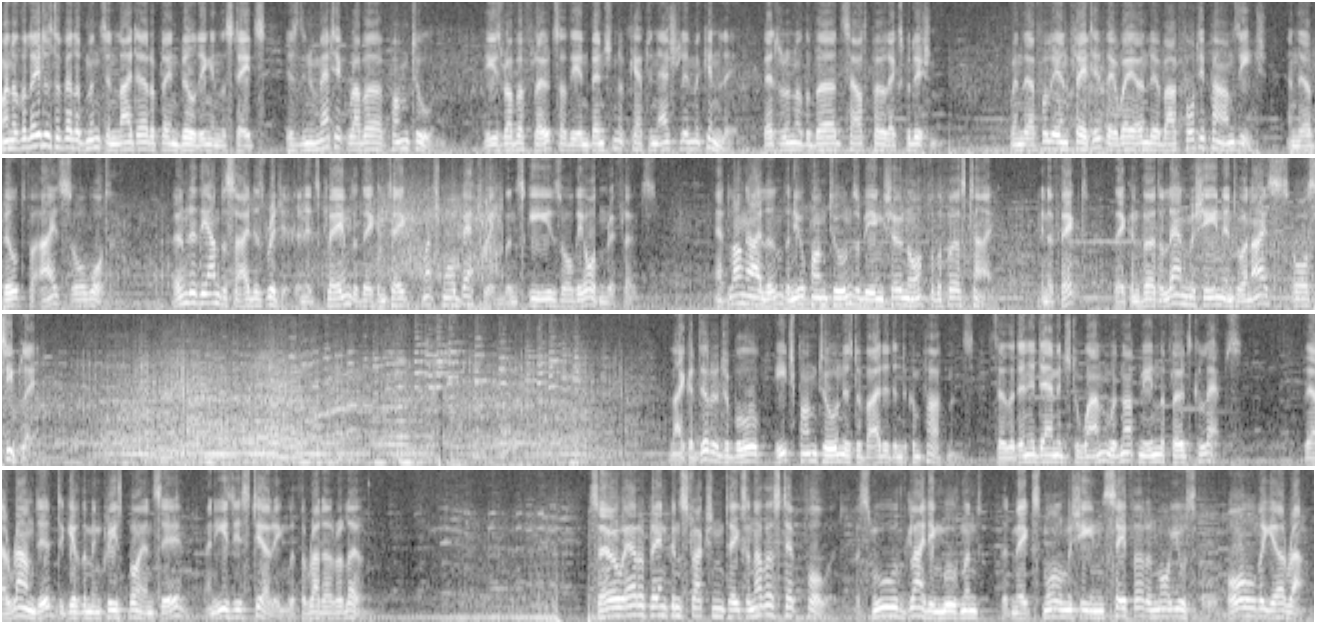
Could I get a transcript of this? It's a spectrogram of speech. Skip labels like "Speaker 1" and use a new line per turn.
One of the latest developments in light aeroplane building in the States is the pneumatic rubber pontoon. These rubber floats are the invention of Captain Ashley McKinley, veteran of the Byrd South Pole expedition. When they're fully inflated, they weigh only about 40 pounds each, and they're built for ice or water. Only the underside is rigid, and it's claimed that they can take much more battering than skis or the ordinary floats. At Long Island, the new pontoons are being shown off for the first time. In effect, they convert a land machine into an ice or seaplane. Like a dirigible, each pontoon is divided into compartments, so that any damage to one would not mean the floats collapse. They are rounded to give them increased buoyancy and easy steering with the rudder alone. So aeroplane construction takes another step forward, a smooth gliding movement that makes small machines safer and more useful all the year round.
